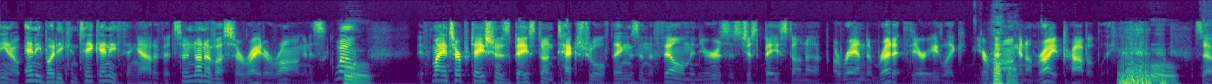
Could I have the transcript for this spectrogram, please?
you know, anybody can take anything out of it, so none of us are right or wrong. And it's like, well, Hmm. If my interpretation is based on textual things in the film, and yours is just based on a, a random Reddit theory, like you're wrong and I'm right, probably. Hmm. So,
